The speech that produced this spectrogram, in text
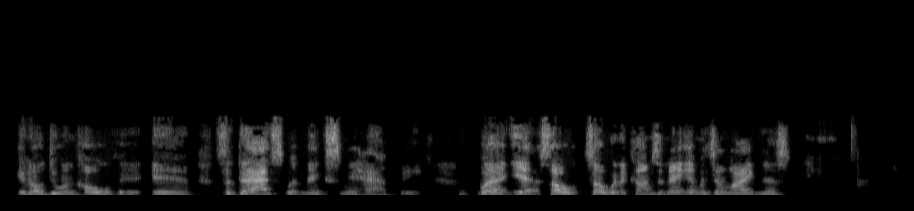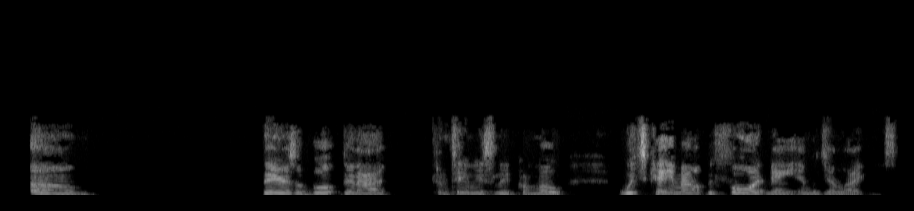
you know, mm-hmm. during COVID. And so that's what makes me happy. But yeah, so so when it comes to name, image, and likeness, um, there's a book that I continuously promote, which came out before name, image, and likeness.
